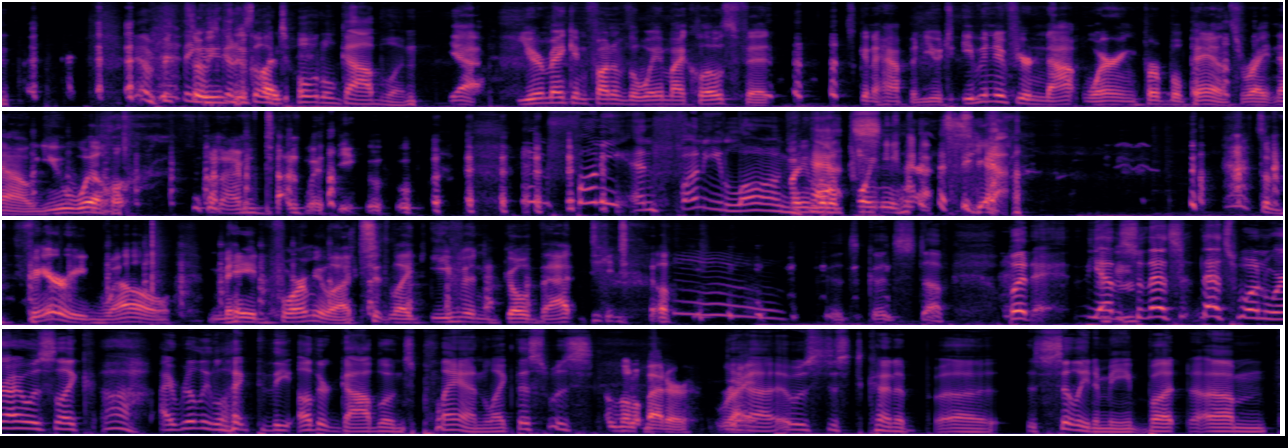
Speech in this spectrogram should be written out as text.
Everything So is going to go like- total goblin. Yeah. You're making fun of the way my clothes fit. It's gonna happen to you. Even if you're not wearing purple pants right now, you will. when I'm done with you. And funny and funny long Funny hats. little pointy hats. Yeah. It's a very well made formula to like even go that detailed. Oh, it's good stuff. But yeah, so that's that's one where I was like, ah, I really liked the other goblins' plan. Like this was A little better. Right. Yeah, it was just kind of uh, silly to me, but um,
